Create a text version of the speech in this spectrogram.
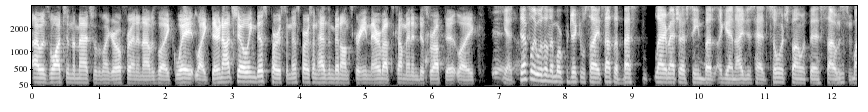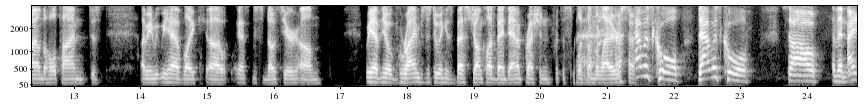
I was watching the match with my girlfriend, and I was like, wait, like they're not showing this person. This person hasn't been on screen. They're about to come in and disrupt it. Like, yeah, definitely was on the more predictable side. It's not the best ladder match I've seen, but again, I just had so much fun with this. I was Mhm. smiling the whole time. Just, I mean, we- we have like, uh, I guess just some notes here. Um, we have you know Grimes just doing his best Jean Claude Van Damme impression with the splits on the ladders, That was cool. That was cool. So and then I-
